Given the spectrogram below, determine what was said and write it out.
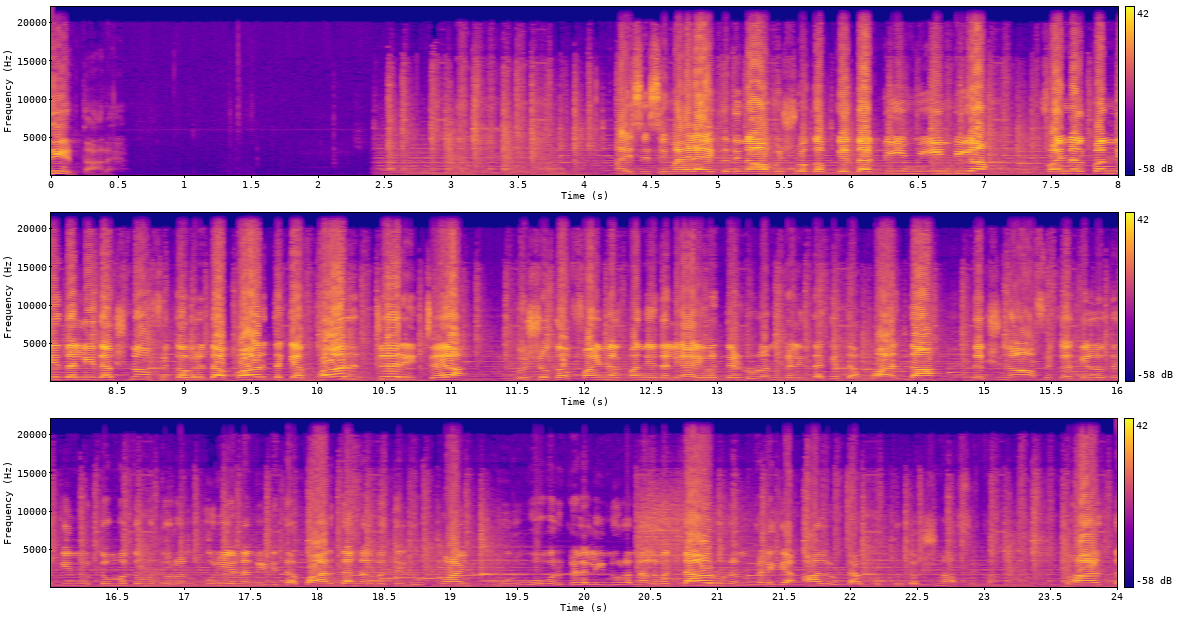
ನೀಡ್ತಾರೆ. ಐಸಿಸಿ ಮಹಿಳಾ ಏಕದಿನ ವಿಶ್ವಕಪ್ ಗೆದ್ದ ಟೀಮ್ ಇಂಡಿಯಾ. ಫೈನಲ್ ಪಂದ್ಯದಲ್ಲಿ ದಕ್ಷಿಣ ಆಫ್ರಿಕಾ ವಿರುದ್ಧ ಭಾರತಕ್ಕೆ ಭರ್ಜರಿ ಜಯ. ವಿಶ್ವಕಪ್ ಫೈನಲ್ ಪಂದ್ಯದಲ್ಲಿ ಐವತ್ತೆರಡು ರನ್ಗಳಿಂದ ಗೆದ್ದ ಭಾರತ. ದಕ್ಷಿಣ ಆಫ್ರಿಕಾ ಗೆಲ್ಲುವುದಕ್ಕೆ ಇನ್ನೂರ ತೊಂಬತ್ತೊಂಬತ್ತು ರನ್ ಗುರಿಯನ್ನು ನೀಡಿದ ಭಾರತ ನಲವತ್ತೈದು ಪಾಯಿಂಟ್ ಮೂರು ಓವರ್ಗಳಲ್ಲಿ ಇನ್ನೂರ ನಲವತ್ತಾರು ರನ್ಗಳಿಗೆ ಆಲ್ ಔಟ್ ಆಗ್ಬಿಟ್ಟು ದಕ್ಷಿಣ ಆಫ್ರಿಕಾ. ಭಾರತ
